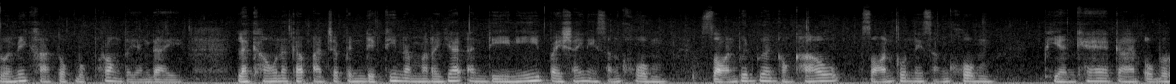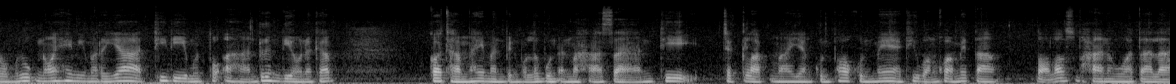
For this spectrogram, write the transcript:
โดยไม่ขาดตกบกพร่องแต่อย่างใด และเขานะครับอาจจะเป็นเด็กที่นำมารยาทอันดีนี้ไปใช้ในสังคม สอนเพื่อนๆของเขา สอนคนในสังคม เพียงแค่การอบรมลูกน้อยให้มีมารยาทที่ดีบนโต๊ะอาหารเรื่องเดียวนะครับ ก็ทำให้มันเป็นผลบุญอันมหาศาลที่จะกลับมายังคุณพ่อคุณแม่ที่หวังความเมตตา ต่อลอสุภาณวตาลา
